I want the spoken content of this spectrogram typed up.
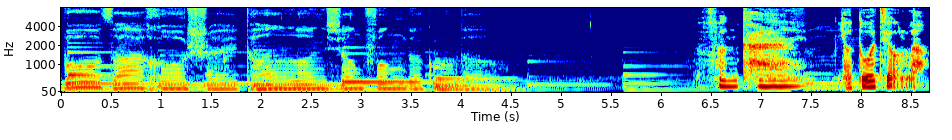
不再和谁谈论相逢的孤岛？分开有多久了？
